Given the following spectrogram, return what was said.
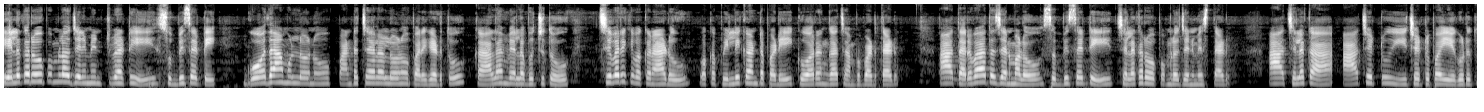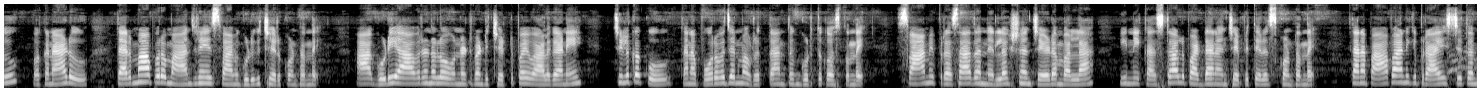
ఎలుక రూపంలో జన్మించినటువంటి సుబ్బిశెట్టి గోదాముల్లోనూ పంటచేలలోనూ పరిగెడుతూ కాలం వెళ్ళబుచ్చుతూ చివరికి ఒకనాడు ఒక పిల్లి కంటపడి ఘోరంగా చంపబడతాడు. ఆ తరువాత జన్మలో సుబ్బిశెట్టి చిలక రూపంలో జన్మిస్తాడు. ఆ చిలక ఆ చెట్టు ఈ చెట్టుపై ఎగురుతూ ఒకనాడు ధర్మాపురం ఆంజనేయ స్వామి గుడికి చేరుకుంటుంది. ఆ గుడి ఆవరణలో ఉన్నటువంటి చెట్టుపై వాలగానే చిలుకకు తన పూర్వజన్మ వృత్తాంతం గుర్తుకొస్తుంది. స్వామి ప్రసాదం నిర్లక్ష్యం చేయడం వల్ల ఇన్ని కష్టాలు పడ్డానని చెప్పి తెలుసుకుంటుంది. తన పాపానికి ప్రాయశ్చితం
